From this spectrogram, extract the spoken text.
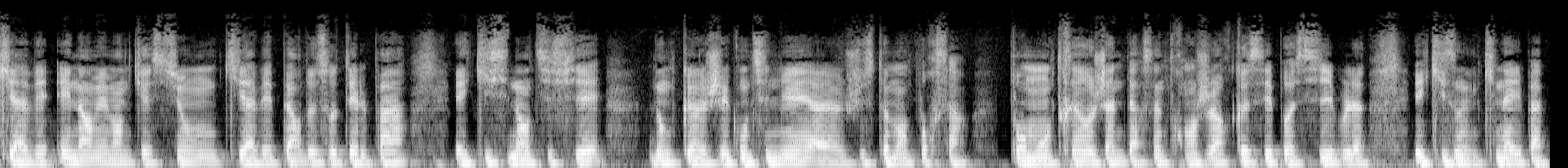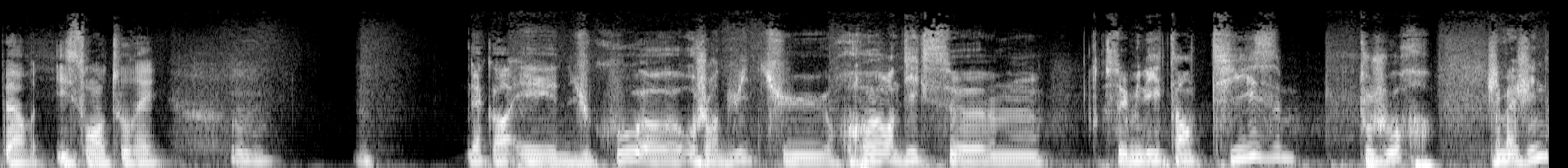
qui avaient énormément de questions, qui avaient peur de sauter le pas et qui s'identifiaient. Donc euh, j'ai continué euh, justement pour ça, pour montrer aux jeunes personnes transgenres que c'est possible et qu'ils n'aient pas peur, ils sont entourés. Hmm. D'accord. Et du coup, euh, aujourd'hui, tu revendiques ce, ce militantisme toujours, j'imagine?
